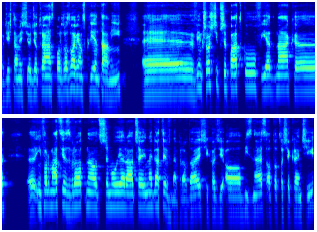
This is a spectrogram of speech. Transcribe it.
Gdzieś tam jeśli chodzi o transport, rozmawiam z klientami. E, W większości przypadków jednak e, informacje zwrotne otrzymuje raczej negatywne, prawda? Jeśli chodzi o biznes, o to, co się kręci.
